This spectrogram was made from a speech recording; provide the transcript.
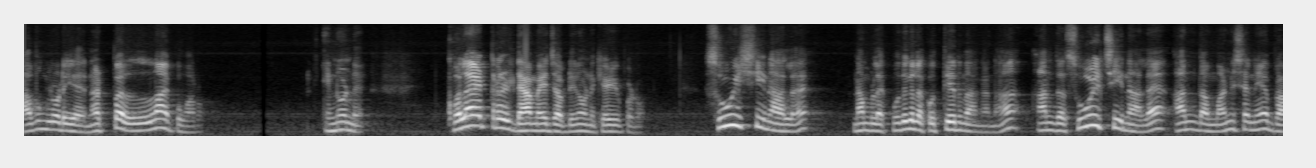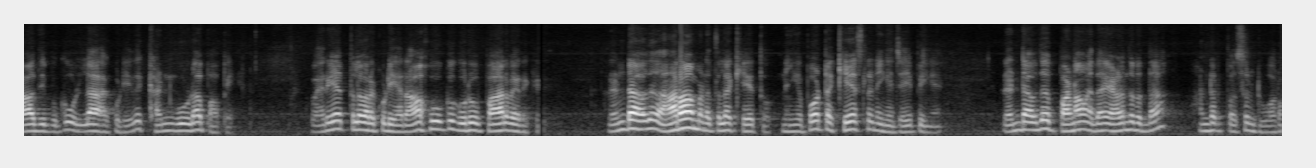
அவங்களுடைய நட்பெல்லாம் இப்போ வரும். இன்னொன்று கொலாட்ரல் டேமேஜ் அப்படின்னு ஒன்று கேள்விப்படும். சூழ்ச்சினால் நம்மளை முதுகில் குத்திருந்தாங்கன்னா அந்த சூழ்ச்சினால் அந்த மனுஷனே பாதிப்புக்கு உள்ளாகக்கூடியது கண்கூடாக பார்ப்பேன். வரியத்தில் வரக்கூடிய ராகுவுக்கு குரு பார்வை இருக்குது ரெண்டாவது ஆறாம் இடத்துல கேத்து. நீங்கள் போட்ட கேஸில் நீங்கள் ஜெயிப்பீங்க. ரெண்டாவது பணம் ஏதாவது இழந்திருந்தா ஹண்ட்ரட் பர்சன்ட் வரும்.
